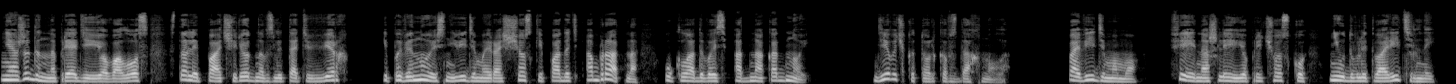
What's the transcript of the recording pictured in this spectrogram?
Неожиданно пряди ее волос стали поочередно взлетать вверх и, повинуясь невидимой расческе, падать обратно, укладываясь одна к одной. Девочка только вздохнула. По-видимому, Феи нашли ее прическу неудовлетворительной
